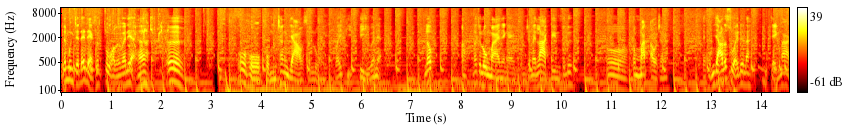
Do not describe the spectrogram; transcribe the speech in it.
แล้วมึงจะได้แดกสักตัวไหมวะเนี่ยฮะเออ โอ้โห ผมช่างยาวสลวยไว้กี่ปีวะเนี่ย แล้วอะแล้วจะลงมายังไง ผมจะไม่ลากดินซะหรือโอ้ต้องมัดเอาใช่ไหม แต่ผมยาวแล้วสวยด้วยนะ เจ๋งมาก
